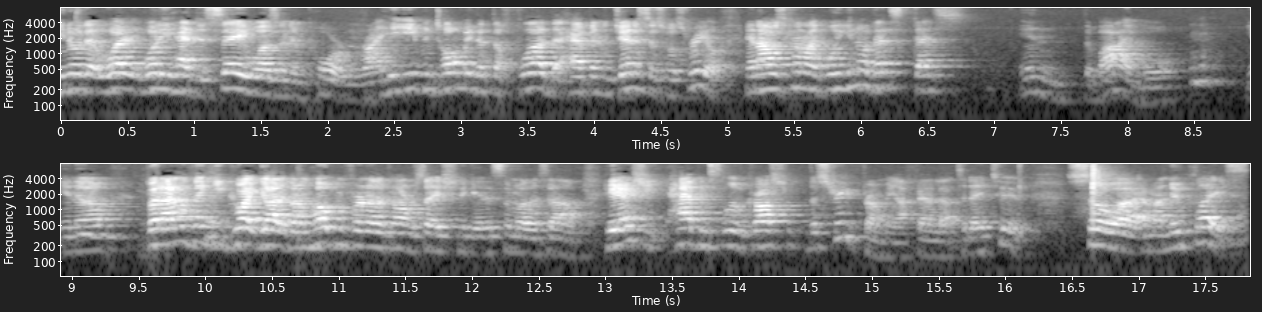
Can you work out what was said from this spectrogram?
You know that what what he had to say wasn't important, right? He even told me that the flood that happened in Genesis was real, and I was kind of like, well, you know, that's that's in the Bible. You know, but I don't think he quite got it. But I'm hoping for another conversation again at some other time. He actually happens to live across the street from me. I found out today too. So uh, at my new place,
